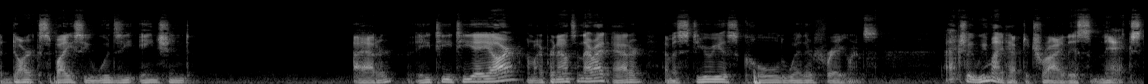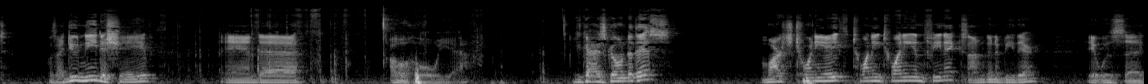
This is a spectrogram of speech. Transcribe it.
a dark, spicy, woodsy, ancient attar, A-T-T-A-R, am I pronouncing that right? Attar, a mysterious cold weather fragrance. Actually, we might have to try this next, because I do need a shave, and, uh, oh, yeah. You guys going to this? March 28th, 2020 in Phoenix. I'm going to be there. It was uh,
